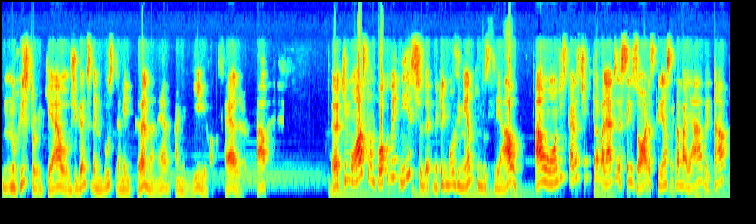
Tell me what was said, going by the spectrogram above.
no History, que é os gigantes da indústria americana, né, Carnegie, E tal, eh, que mostra um pouco do início daquele movimento industrial, aonde os caras tinham que trabalhar 16 horas, criança trabalhava e tal.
